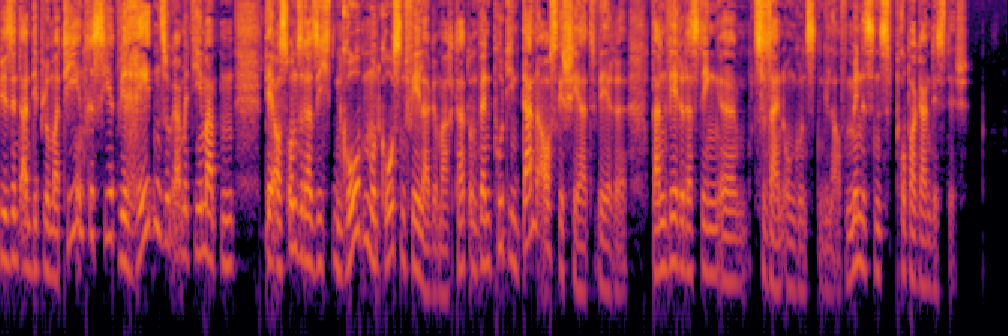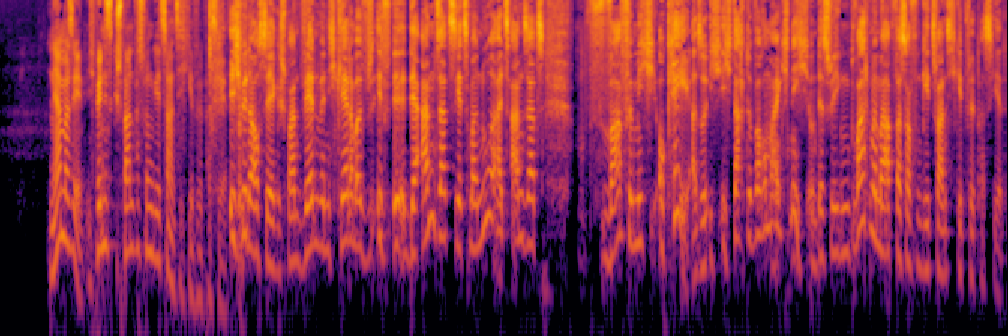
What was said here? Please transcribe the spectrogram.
wir sind an Diplomatie interessiert, wir reden sogar mit jemandem, der aus unserer Sicht einen groben und großen Fehler gemacht hat. Und wenn Putin dann ausgeschert wäre, dann wäre das Ding äh, zu seinen Ungunsten gelaufen. Mindestens propagandistisch. Ja, mal sehen. Ich bin jetzt gespannt, was beim G20-Gipfel passiert. Ich bin auch sehr gespannt. Werden wir nicht klären, aber äh, der Ansatz, jetzt mal nur als Ansatz, war für mich okay. Also ich, ich dachte, warum eigentlich nicht? Und deswegen warten wir mal ab, was auf dem G20-Gipfel passiert.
